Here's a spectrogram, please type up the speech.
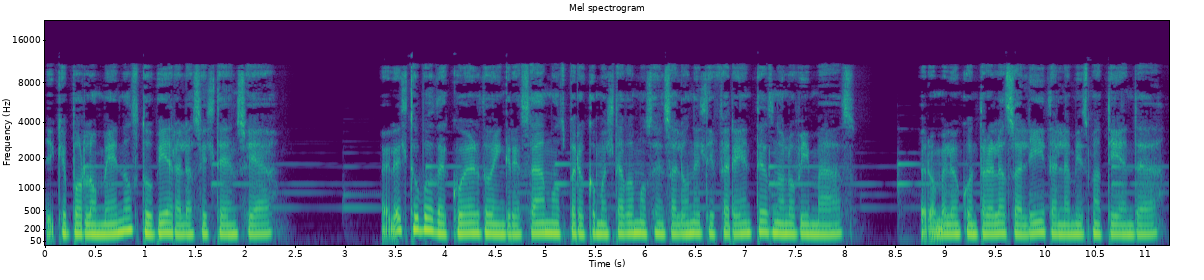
y que por lo menos tuviera la asistencia. Él estuvo de acuerdo e ingresamos, pero como estábamos en salones diferentes no lo vi más. Pero me lo encontré a la salida en la misma tienda.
